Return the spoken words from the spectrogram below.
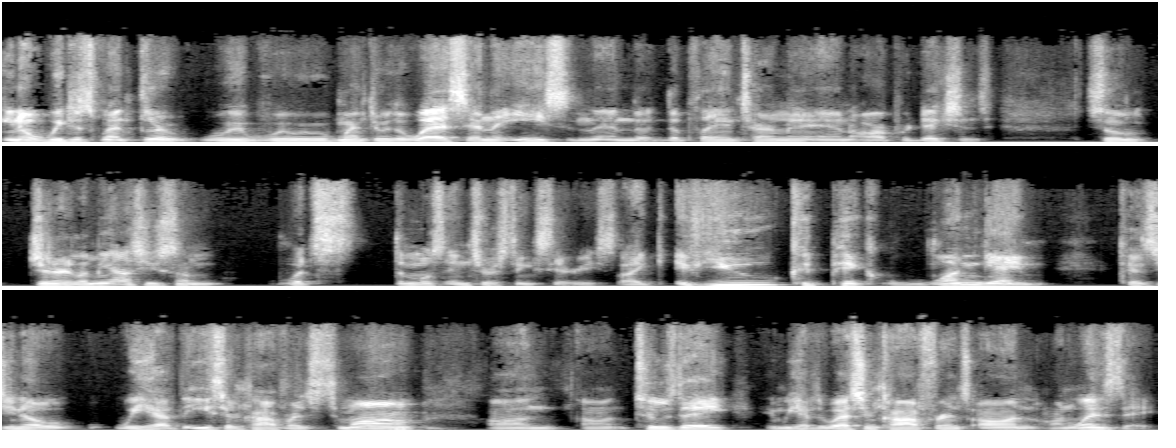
you know, we just went through. We, we went through the West and the East and, and the, the play-in tournament and our predictions. So, Jenner, let me ask you some. What's the most interesting series? Like, if you could pick one game, because you know we have the Eastern Conference tomorrow mm-hmm. on on Tuesday, and we have the Western Conference on on Wednesday.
